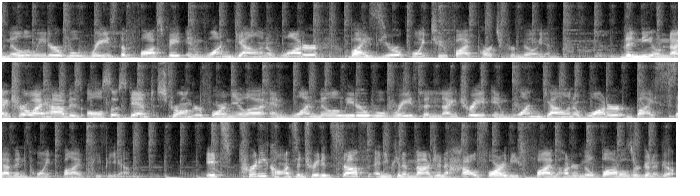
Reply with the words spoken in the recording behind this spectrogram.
milliliter will raise the phosphate in one gallon of water by 0.25 parts per million. The Neo Nitro I have is also stamped stronger formula and one milliliter will raise the nitrate in one gallon of water by 7.5 ppm. It's pretty concentrated stuff, and you can imagine how far these 500 ml bottles are gonna go.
